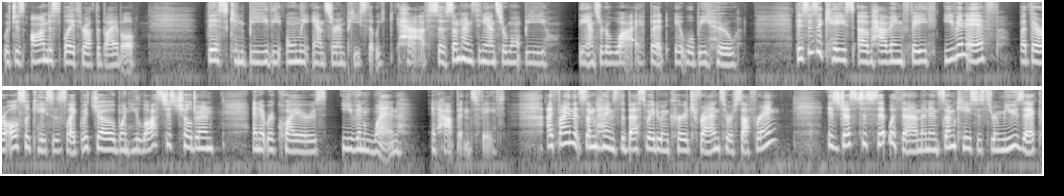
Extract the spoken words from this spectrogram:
which is on display throughout the Bible, this can be the only answer and peace that we have. So sometimes the answer won't be the answer to why, but it will be who. This is a case of having faith even if, but there are also cases like with Job when he lost his children and it requires even when it happens faith. I find that sometimes the best way to encourage friends who are suffering is just to sit with them, and in some cases through music,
